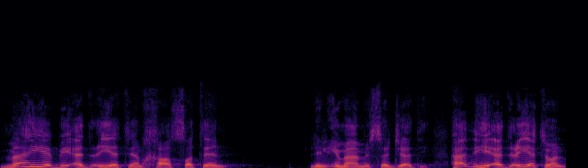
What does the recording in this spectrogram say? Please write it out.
ما هي بأدعية خاصة للإمام السجادي؟ هذه أدعية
